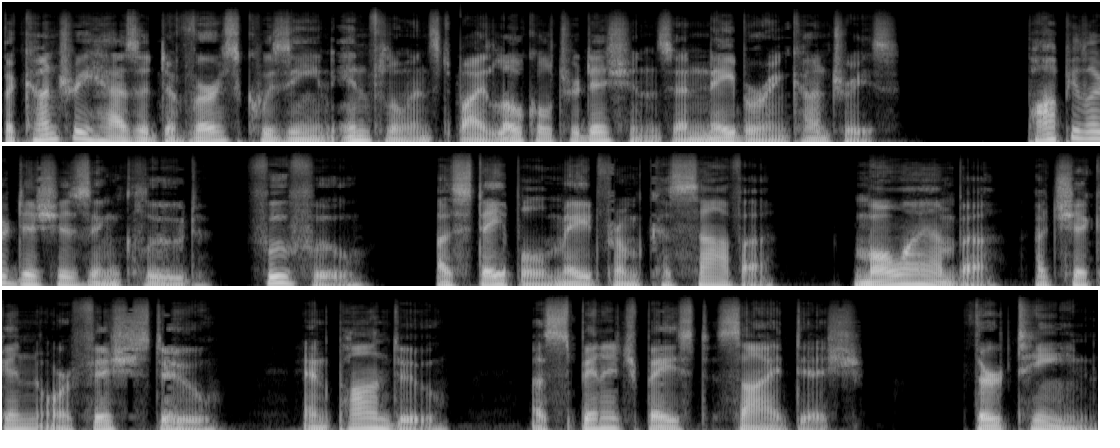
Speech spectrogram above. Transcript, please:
The country has a diverse cuisine influenced by local traditions and neighboring countries. Popular dishes include fufu, a staple made from cassava, moamba, a chicken or fish stew, and pondu, a spinach-based side dish. 13.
